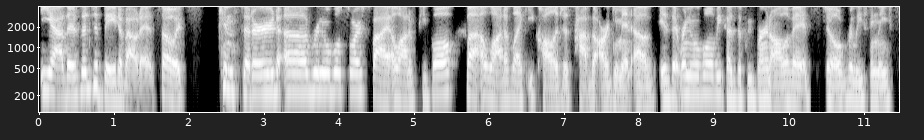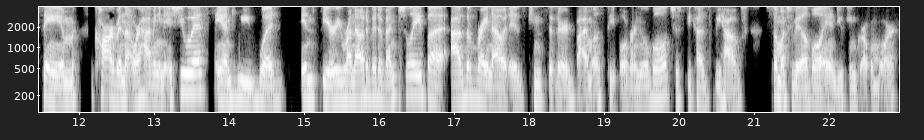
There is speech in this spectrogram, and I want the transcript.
Yeah, there's a debate about it. So it's considered a renewable source by a lot of people, but a lot of like ecologists have the argument of is it renewable? Because if we burn all of it, it's still releasing the same carbon that we're having an issue with. And we would, in theory, run out of it eventually. But as of right now, it is considered by most people renewable just because we have so much available and you can grow more.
